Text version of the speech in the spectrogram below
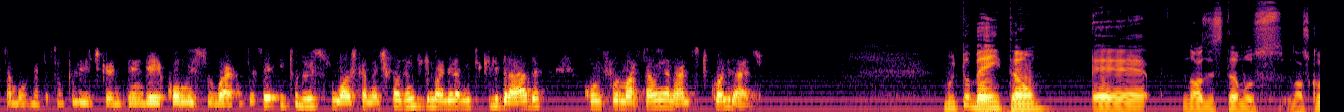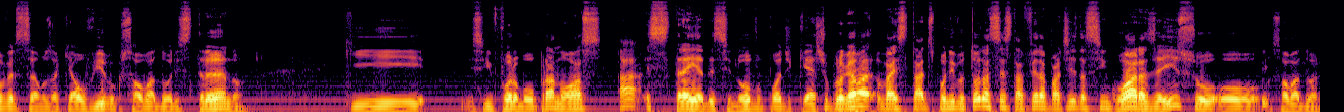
essa movimentação política, entender como isso vai acontecer e tudo isso, logicamente, fazendo de maneira muito equilibrada, com informação e análise de qualidade. Muito bem, então. É, nós estamos, nós conversamos aqui ao vivo com Salvador Estrano, que se informou para nós a estreia desse novo podcast. O programa vai estar disponível toda sexta-feira a partir das 5 horas, é isso, Salvador?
